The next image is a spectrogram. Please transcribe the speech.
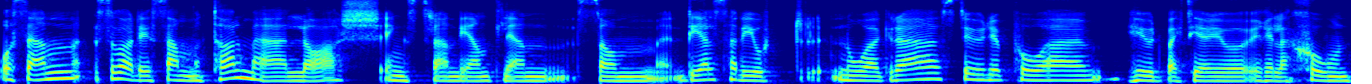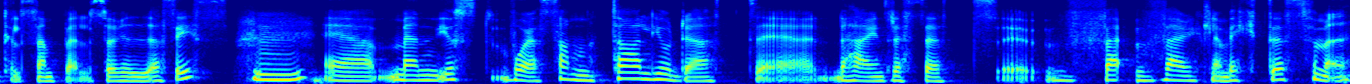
Och sen så var det samtal med Lars Engstrand egentligen som dels hade gjort några studier på hudbakterier i relation till exempel psoriasis. Eh, men just våra samtal gjorde att eh, det här intresset eh, ver- verkligen väcktes för mig.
